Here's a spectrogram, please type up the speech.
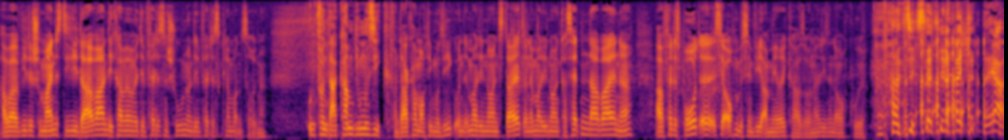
Aber wie du schon meintest, die, die da waren, die kamen immer mit den fettesten Schuhen und den fettesten Klamotten zurück, ne? Und von da kam die Musik. Von da kam auch die Musik und immer die neuen Styles und immer die neuen Kassetten dabei, ne? Aber Fettes Brot äh, ist ja auch ein bisschen wie Amerika so, ne? Die sind auch cool. Sie ist halt vielleicht, naja,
